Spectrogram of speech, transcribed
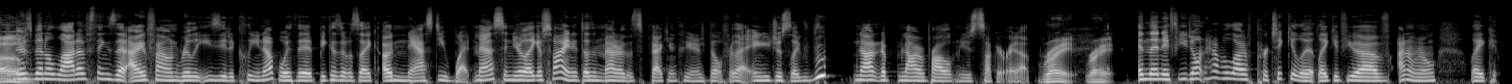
And Um, there's been a lot of things that I found really easy to clean up with it because it was like a nasty wet mess, and you're like, it's fine, it doesn't matter. This vacuum cleaner is built for that, and you just like, whoop, not a, not a problem. You just suck it right up. right. Right. And then if you don't have a lot of particulate, like if you have, I don't know, like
